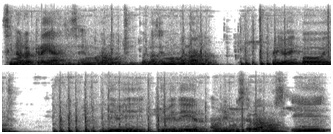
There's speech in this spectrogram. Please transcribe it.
Si no lo crea, si se demora mucho, pues lo hacemos manual, ¿no? Private void dividir, abrimos, cerramos y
